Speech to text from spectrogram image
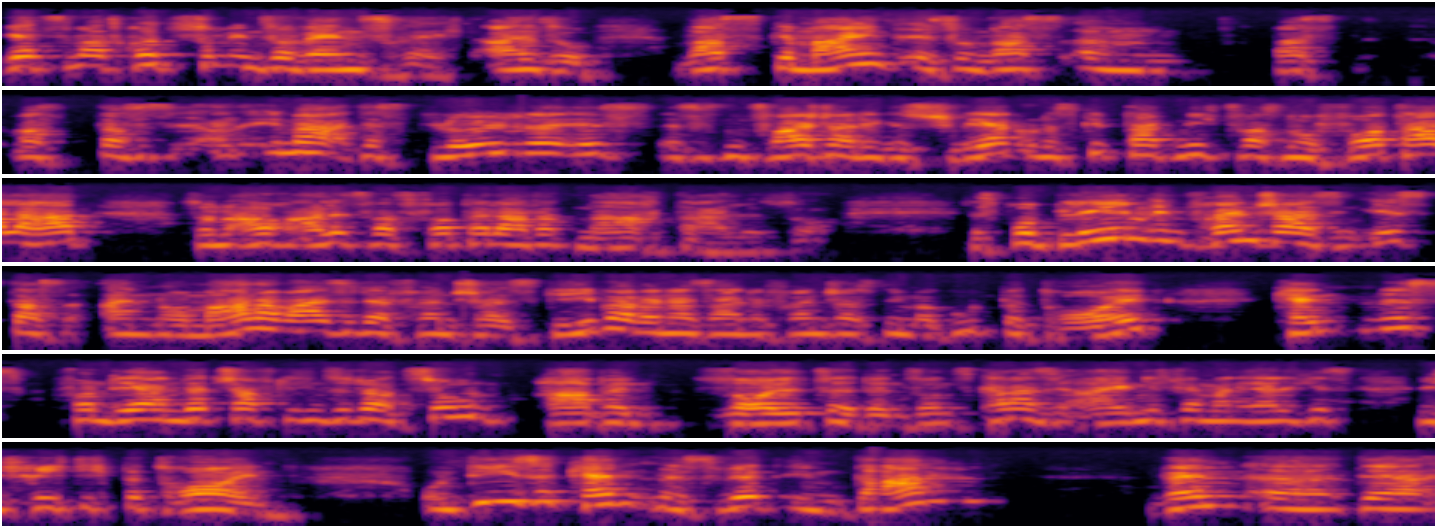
Jetzt mal kurz zum Insolvenzrecht. Also, was gemeint ist und was, ähm, was was das ist immer das Blöde ist, es ist ein zweischneidiges Schwert und es gibt halt nichts, was nur Vorteile hat, sondern auch alles, was Vorteile hat, hat Nachteile. So. Das Problem im Franchising ist, dass ein normalerweise der Franchisegeber, wenn er seine Franchise-Nehmer gut betreut, Kenntnis von deren wirtschaftlichen Situation haben sollte, denn sonst kann er sie eigentlich, wenn man ehrlich ist, nicht richtig betreuen. Und diese Kenntnis wird ihm dann wenn äh, der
